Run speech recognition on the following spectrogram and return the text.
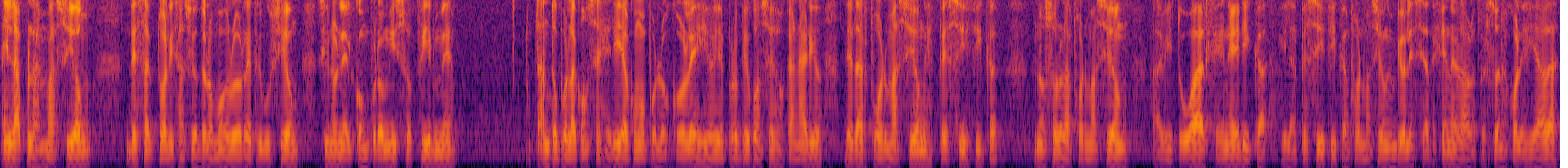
en la plasmación de esa actualización de los módulos de retribución, sino en el compromiso firme tanto por la Consejería como por los colegios y el propio Consejo Canario, de dar formación específica, no solo la formación habitual, genérica y la específica formación en violencia de género a las personas colegiadas,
